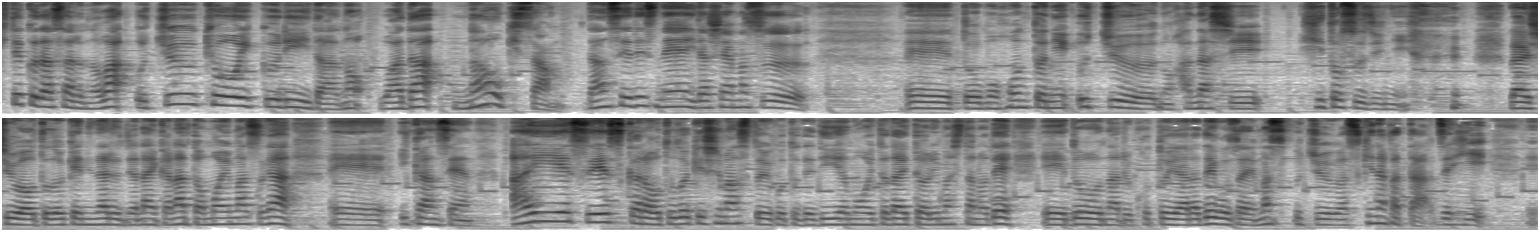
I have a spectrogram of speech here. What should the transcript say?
来てくださるのは宇宙教育リーダーの和田直樹さん。男性ですね。いらっしゃいます。えーともう本当に宇宙の話一筋に 来週はお届けになるんじゃないかなと思いますが、えー、いかんせん ISS からお届けしますということで DM をいただいておりましたので、えー、どうなることやらでございます。宇宙が好きな方ぜひ、え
